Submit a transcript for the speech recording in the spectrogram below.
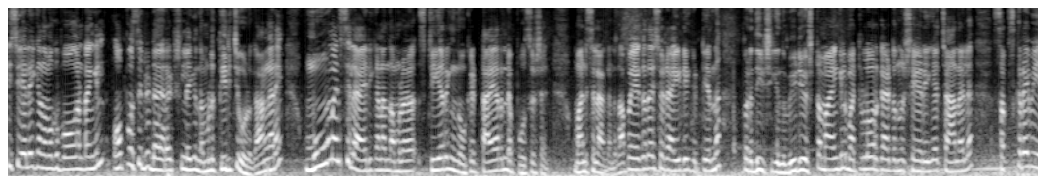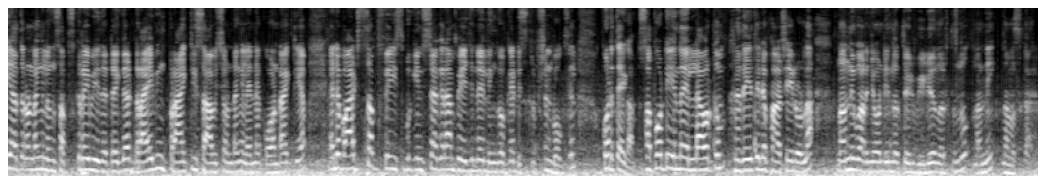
ദിശയിലേക്ക് നമുക്ക് പോകണ്ടെങ്കിൽ ഓപ്പോസിറ്റ് ഡയറക്ഷനിലേക്ക് നമ്മൾ തിരിച്ചു കൊടുക്കുക. അങ്ങനെ മൂവ്മെന്റ്സിലായിരിക്കണം നമ്മൾ സ്റ്റിയറിംഗ് നോക്കി ടയറിന്റെ പൊസിഷൻ മനസ്സിലാക്കേണ്ടത്. അപ്പോൾ ഏകദേശം ഒരു ഐഡിയ കിട്ടിയെന്ന് പ്രതീക്ഷിക്കുന്നു. വീഡിയോ ഇഷ്ടമായെങ്കിൽ മറ്റുള്ളവർക്കായിട്ടൊന്ന് ഷെയർ ചെയ്യുക. ചാനൽ സബ്സ്ക്രൈബ് ചെയ്യാത്തതുണ്ടെങ്കിൽ ഒന്ന് സബ്സ്ക്രൈബ് ചെയ്തിട്ടേക്ക്. ഡ്രൈവിംഗ് പ്രാക്ടീസ് ആവശ്യമുണ്ടെങ്കിൽ എന്നെ കോൺടാക്ട് ചെയ്യാം. എന്റെ വാട്സപ്പ് ഫേസ്ബുക്ക് ഇൻസ്റ്റാഗ്രാം പേജിന്റെ ലിങ്കൊക്കെ ഡിസ്ക്രിപ്ഷൻ ബോക്സിൽ കൊടുത്തേക്കാം. സപ്പോർട്ട് ചെയ്യുന്ന എല്ലാവർക്കും ഹൃദയത്തിന്റെ ഭാഷയിലുള്ള നന്ദി പറഞ്ഞുകൊണ്ട് ഇന്നത്തെ ഒരു വീഡിയോ നിർത്തുന്നു. നന്ദി നമസ്കാരം.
